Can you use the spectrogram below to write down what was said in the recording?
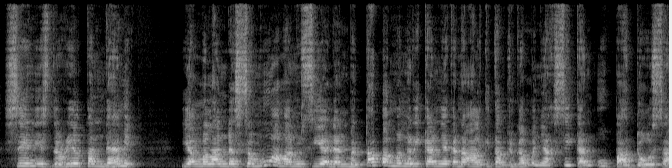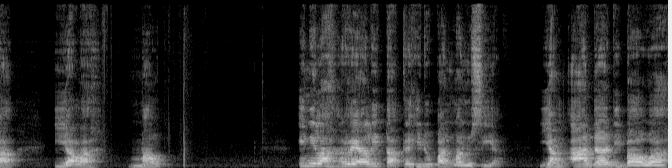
Sin is the real pandemic yang melanda semua manusia dan betapa mengerikannya karena Alkitab juga menyaksikan upah dosa ialah maut. Inilah realita kehidupan manusia yang ada di bawah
